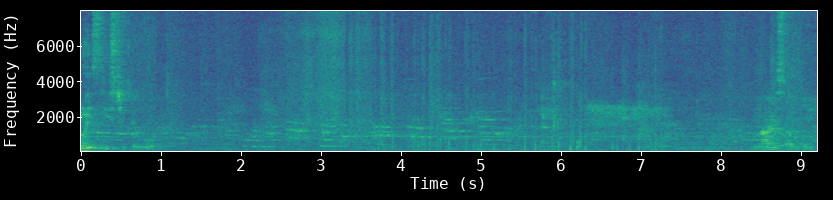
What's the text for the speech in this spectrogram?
Um existe pelo outro. Mais alguém?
